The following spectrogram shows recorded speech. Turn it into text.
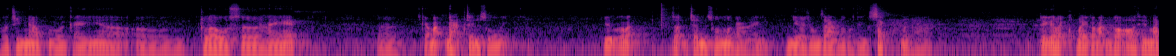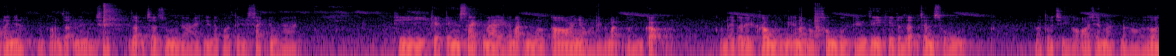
nó chính là một cái uh, closer hi hat uh, ờ, các bạn đạp chân xuống ấy. Ví dụ các bạn dậm chân xuống một cái nhờ chống dàn nó có tiếng sạch một cái. Đây các bạn không phải các bạn gõ trên mặt đấy nhá các bạn dậm sạch dậm chân xuống một cái thì nó có tiếng sạch một cái. Thì cái tiếng sạch này các bạn muốn to hay nhỏ thì các bạn bấm cộng. Còn đấy tôi để không có nghĩa là nó không có tiếng gì khi tôi dậm chân xuống. Mà tôi chỉ gõ trên mặt nó thôi.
